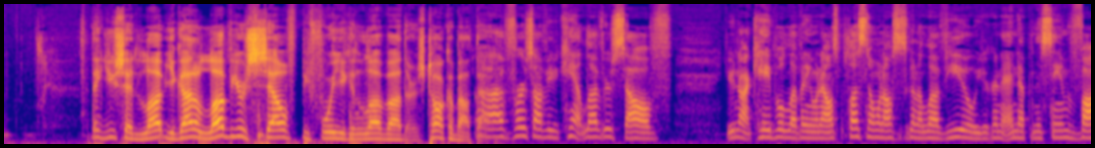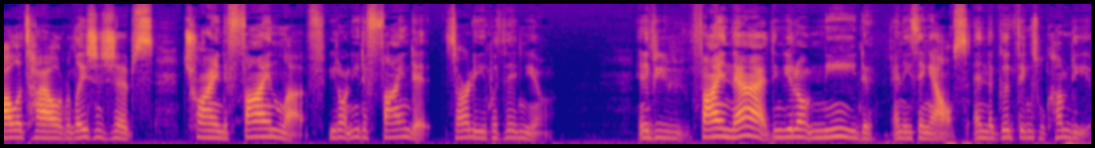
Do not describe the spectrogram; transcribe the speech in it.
I think you said love. You got to love yourself before you can love others. Talk about that. Uh, first off, if you can't love yourself, you're not capable of anyone else. Plus, no one else is going to love you. You're going to end up in the same volatile relationships trying to find love. You don't need to find it, it's already within you. And if you find that, then you don't need anything else, and the good things will come to you.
